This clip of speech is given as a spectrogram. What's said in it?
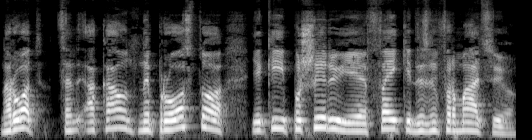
Народ, це аккаунт не просто який поширює фейки дезінформацію.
